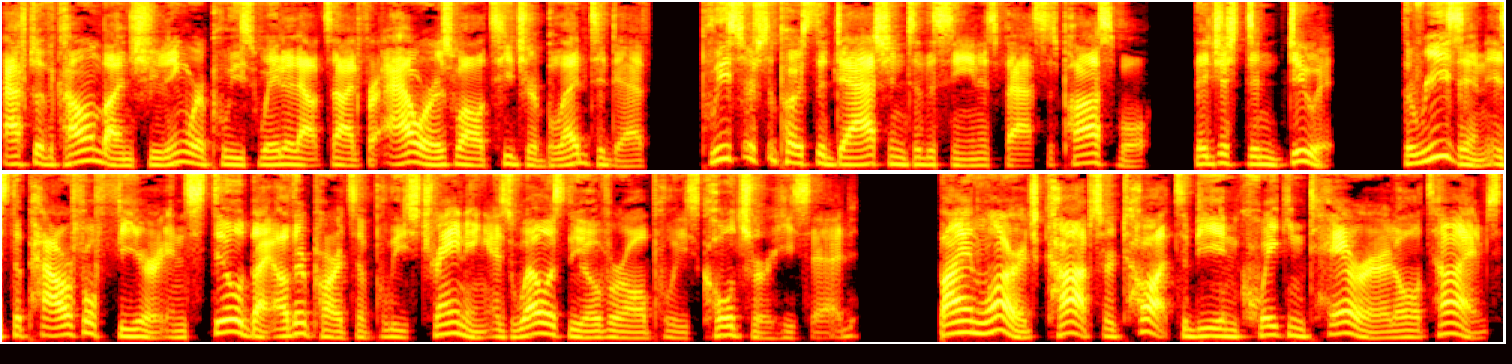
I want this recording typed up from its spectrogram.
After the Columbine shooting, where police waited outside for hours while a teacher bled to death, police are supposed to dash into the scene as fast as possible. They just didn't do it. The reason is the powerful fear instilled by other parts of police training as well as the overall police culture, he said. By and large, cops are taught to be in quaking terror at all times,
